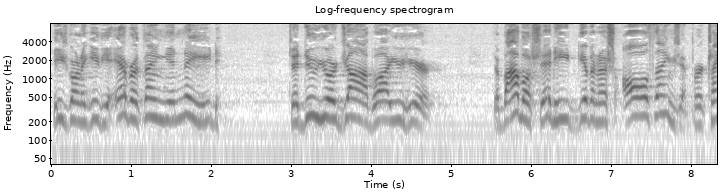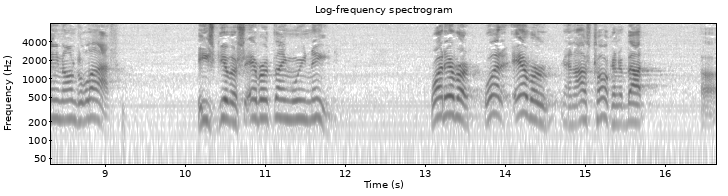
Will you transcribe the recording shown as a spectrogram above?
he's going to give you everything you need to do your job while you're here. The Bible said he'd given us all things that pertain unto life. He's given us everything we need. whatever, whatever, and I was talking about uh,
